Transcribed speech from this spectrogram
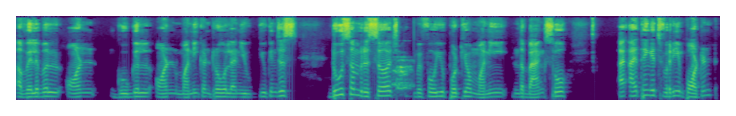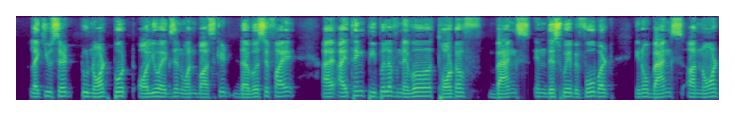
available on google on money control and you you can just do some research before you put your money in the bank. So i, I think it's very important like you said to not put all your eggs in one basket diversify I, I think people have never thought of banks in this way before, but you know, banks are not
